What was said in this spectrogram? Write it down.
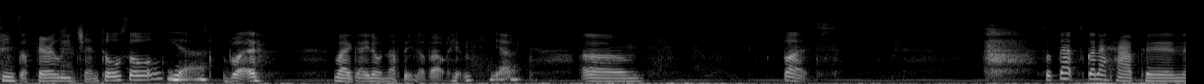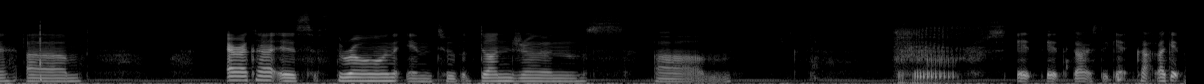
seems a fairly gentle soul, yeah. but like I know nothing about him. Yeah. Um, but so that's gonna happen. Um, Erika is thrown into the dungeons. Um, it it starts to get like it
